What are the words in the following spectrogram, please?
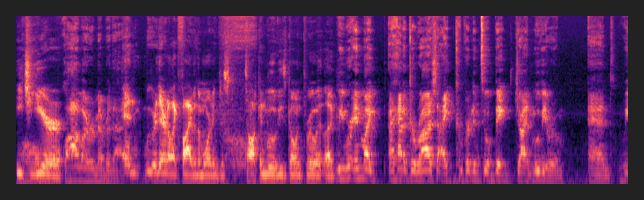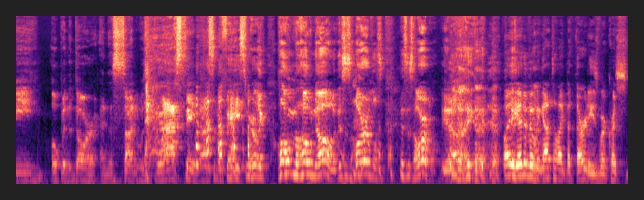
each year. Wow, I remember that. And we were there till like five in the morning, just talking movies, going through it. Like we were in my I had a garage that I converted into a big giant movie room and we opened the door and the sun was blasting us in the face. We were like, "Oh no, no, this is horrible! This is horrible!" You know, by the end of it, we got to like the 30s where Chris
